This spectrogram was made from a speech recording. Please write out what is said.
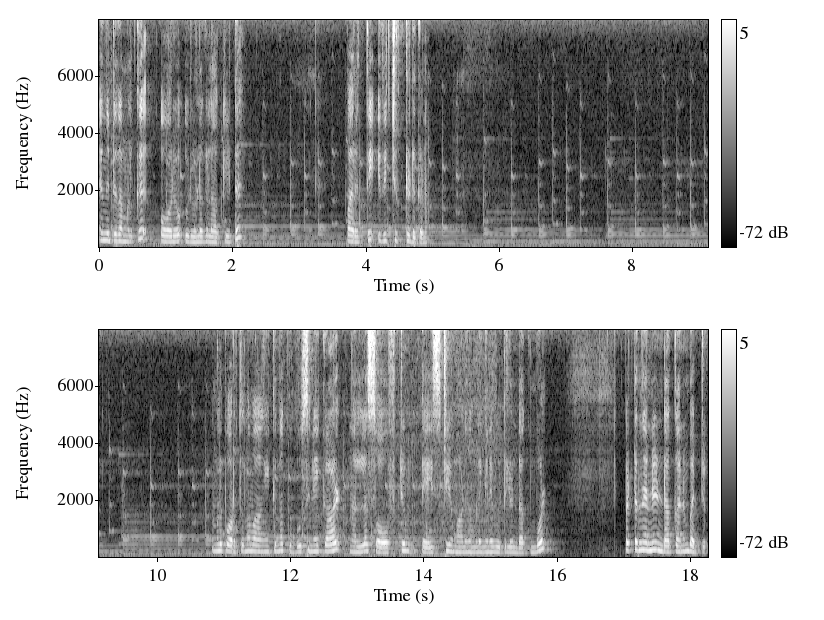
എന്നിട്ട് നമ്മൾക്ക് ഓരോ ഉരുളകളാക്കിയിട്ട് പരത്തി ഇത് ചുട്ടെടുക്കണം. നമ്മൾ പുറത്തുനിന്ന് വാങ്ങിക്കുന്ന കുബൂസിനേക്കാൾ നല്ല സോഫ്റ്റും ടേസ്റ്റിയുമാണ് നമ്മളിങ്ങനെ വീട്ടിലുണ്ടാക്കുമ്പോൾ പെട്ടെന്ന് തന്നെ ഉണ്ടാക്കാനും പറ്റും.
